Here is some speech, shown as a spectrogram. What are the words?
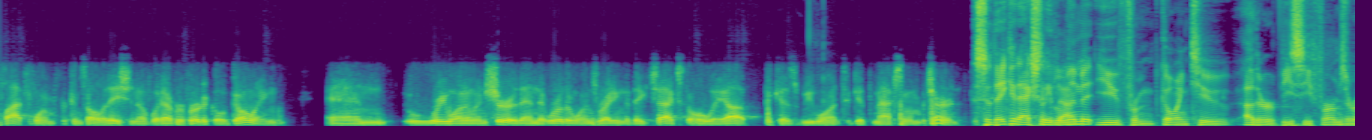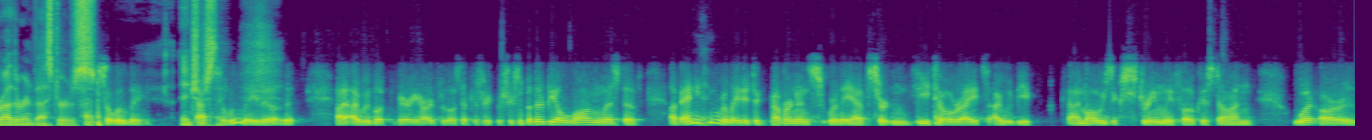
platform for consolidation of whatever vertical going. And we want to ensure then that we're the ones writing the big checks the whole way up because we want to get the maximum return. So they could actually that, limit you from going to other VC firms or other investors. Absolutely. Interesting. Absolutely. The, the, I, I would look very hard for those types of restrictions, but there'd be a long list of, of anything related to governance where they have certain veto rights. I would be, I'm always extremely focused on what are,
